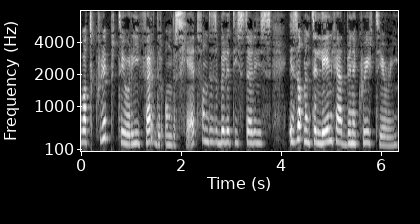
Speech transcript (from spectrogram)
Wat Crip-theorie verder onderscheidt van disability studies, is dat men te leen gaat binnen queer theory.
